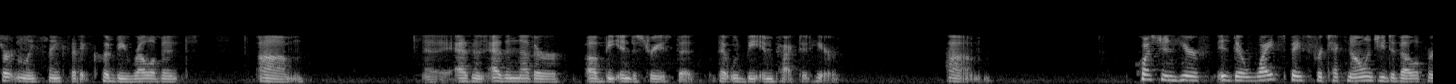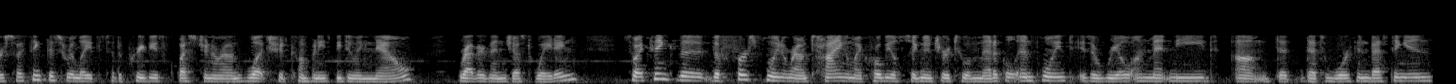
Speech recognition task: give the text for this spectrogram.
certainly think that it could be relevant um, as, an, as another of the industries that, that would be impacted here. Um, question here, is there white space for technology developers? So I think this relates to the previous question around what should companies be doing now rather than just waiting. So I think the, the first point around tying a microbial signature to a medical endpoint is a real unmet need um, that, that's worth investing in.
